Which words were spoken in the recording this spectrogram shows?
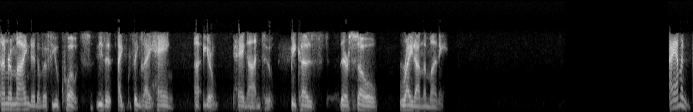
I'm reminded of a few quotes. These are I, things I hang, uh, you know, hang on to because they're so right on the money. I haven't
